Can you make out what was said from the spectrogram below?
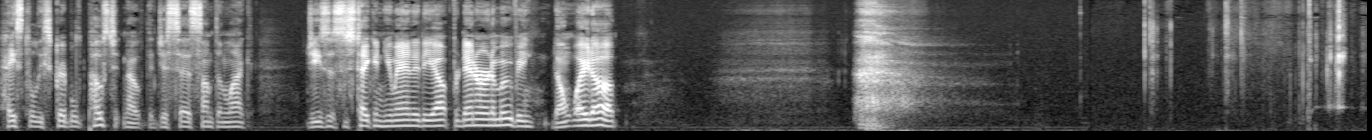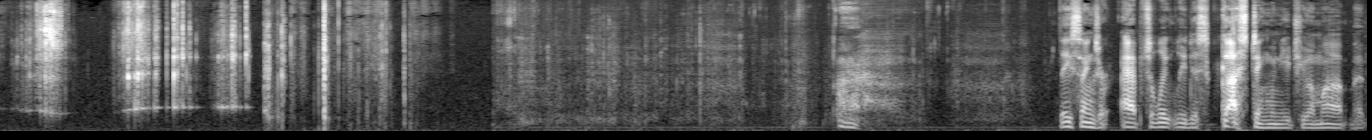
hastily scribbled post it note that just says something like, Jesus is taking humanity out for dinner and a movie. Don't wait up. These things are absolutely disgusting when you chew them up, but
